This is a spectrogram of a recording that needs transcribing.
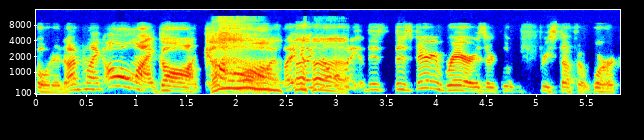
coated. I'm like, oh my god, come on! Like, like nobody. There's there's very rare is there gluten-free stuff at work,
